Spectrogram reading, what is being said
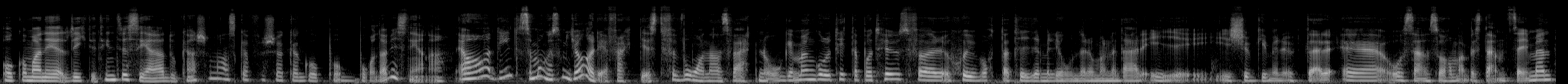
Och om man är riktigt intresserad då kanske man ska försöka gå på båda visningarna? Ja, det är inte så många som gör det faktiskt, förvånansvärt nog. Man går och tittar på ett hus för 7, 8, 10 miljoner och man är där i, i 20 minuter. Eh, och sen så har man bestämt sig. Men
